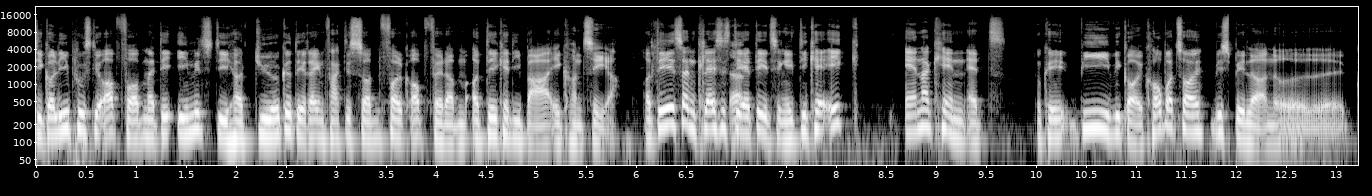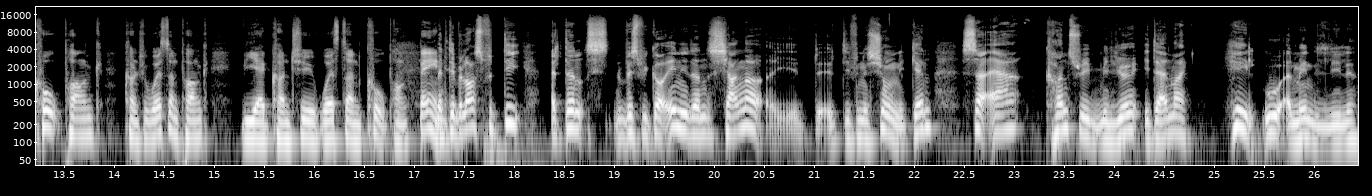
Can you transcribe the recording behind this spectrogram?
Det går lige pludselig op for dem, at det image, de har dyrket, det er rent faktisk sådan, folk opfatter dem, og det kan de bare ikke håndtere. Og det er sådan en klassisk ja. D&D-ting, ikke? De kan ikke anerkende, at okay, vi, vi går i cowboytøj, vi spiller noget øh, co-punk, country western punk, vi er country western co-punk band. Men det er vel også fordi, at den, hvis vi går ind i den genre-definition igen, så er country-miljø i Danmark helt ualmindeligt lille.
